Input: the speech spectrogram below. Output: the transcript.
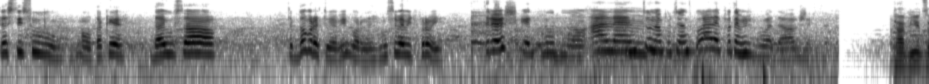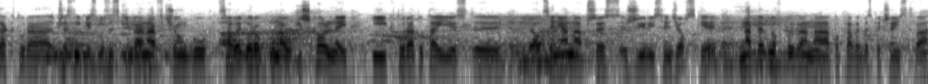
Testy sú no, také, dajú sa, tak dobre tu je, výborne, musíme byť prví. Troszkę trudno, ale tu na początku, ale potem już było dobrze. Ta wiedza, która przez nich jest uzyskiwana w ciągu całego roku nauki szkolnej i która tutaj jest y, oceniana przez jury sędziowskie, na pewno wpływa na poprawę bezpieczeństwa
